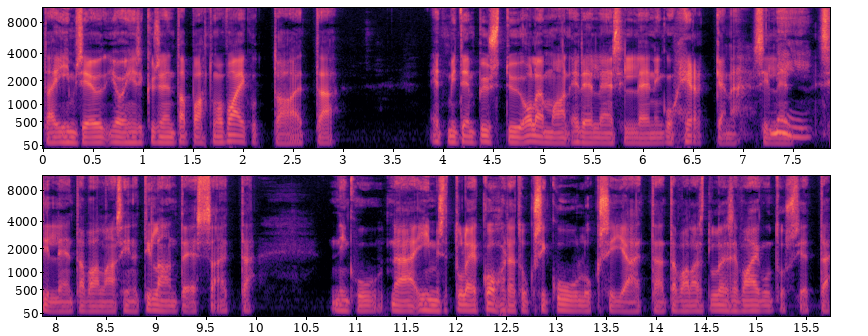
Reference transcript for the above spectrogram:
tai ihmisiä, jo- joihin se kyseinen tapahtuma vaikuttaa, että että miten pystyy olemaan edelleen silleen niin kuin herkkänä silleen, niin. silleen tavallaan siinä tilanteessa, että niin kuin nämä ihmiset tulee kohdatuksi, kuulluksi ja että tavallaan se tulee se vaikutus, että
